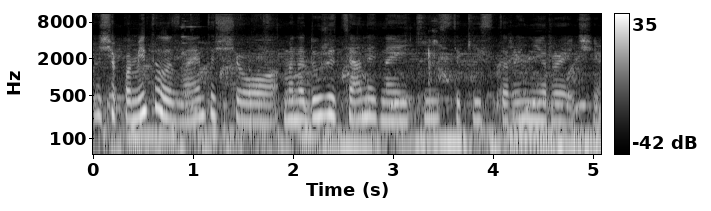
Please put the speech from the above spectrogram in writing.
І ще помітили, знаєте, що мене дуже тянуть на якісь такі старинні речі,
